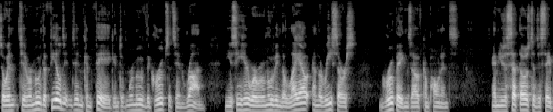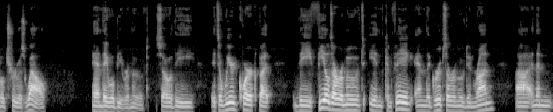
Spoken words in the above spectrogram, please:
So in, to remove the field it's in config and to remove the groups it's in run. And you see here we're removing the layout and the resource groupings of components. And you just set those to disabled true as well. And they will be removed. So the it's a weird quirk, but the fields are removed in config and the groups are removed in run. Uh, and then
